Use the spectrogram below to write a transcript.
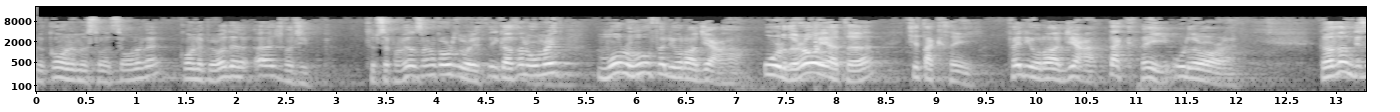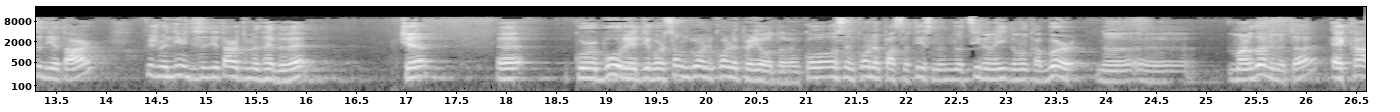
në kohën e menstruacioneve, kohën e periodave është vaxhib. Sepse profeti salallahu ka urdhëruar, i ka thënë Umerit, "Murhu fel juraxhiha." Urdhëro atë që ta kthej. Fel juraxhia, ta kthej, urdhërore. Kanë thënë disa dijetarë, ky është mendimi i disa dijetarëve të medhhebeve që ë kur burri e divorcon gruan në kohën e periodave, ku ose në kohën e pastërtisë në të cilën ai domon ka bërë marrëdhënie me të, e ka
